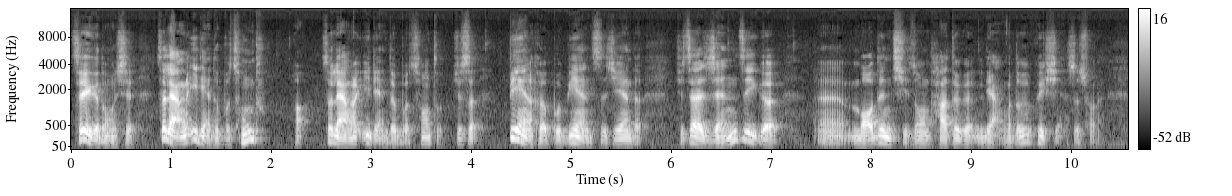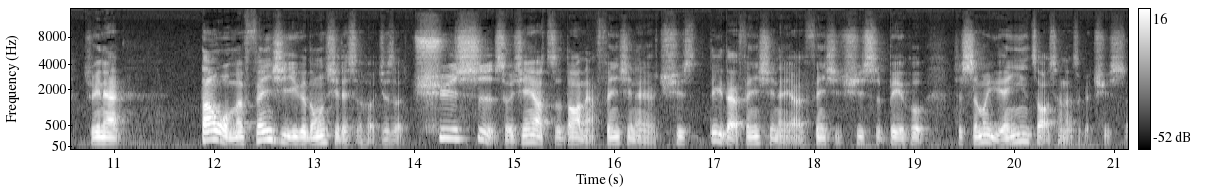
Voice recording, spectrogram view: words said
这个东西这两个一点都不冲突啊，这两个一点都不冲突，就是变和不变之间的。就在人这个呃矛盾体中，它这个两个都会显示出来。所以呢，当我们分析一个东西的时候，就是趋势，首先要知道呢，分析呢要趋势对待分析呢要分析趋势背后是什么原因造成了这个趋势，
